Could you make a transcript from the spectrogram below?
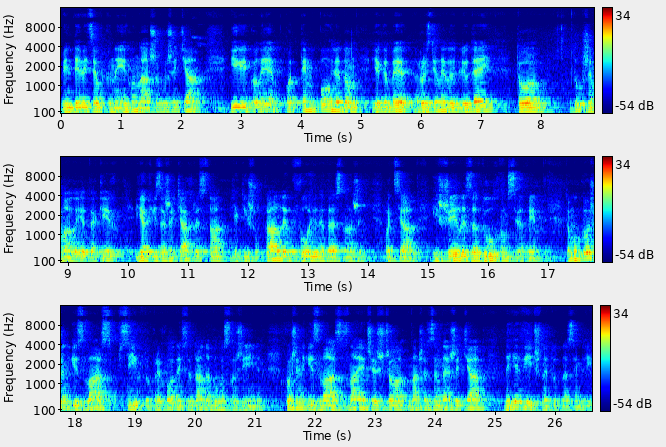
Він дивиться в книгу нашого життя. І коли от тим поглядом, якби розділили людей, то дуже мало є таких, як і за життя Христа, які шукали волю Небесного Отця і жили за Духом Святим. Тому кожен із вас, всі, хто приходить сюди на богослужіння, кожен із вас, знаючи, що наше земне життя не є вічне тут на землі,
